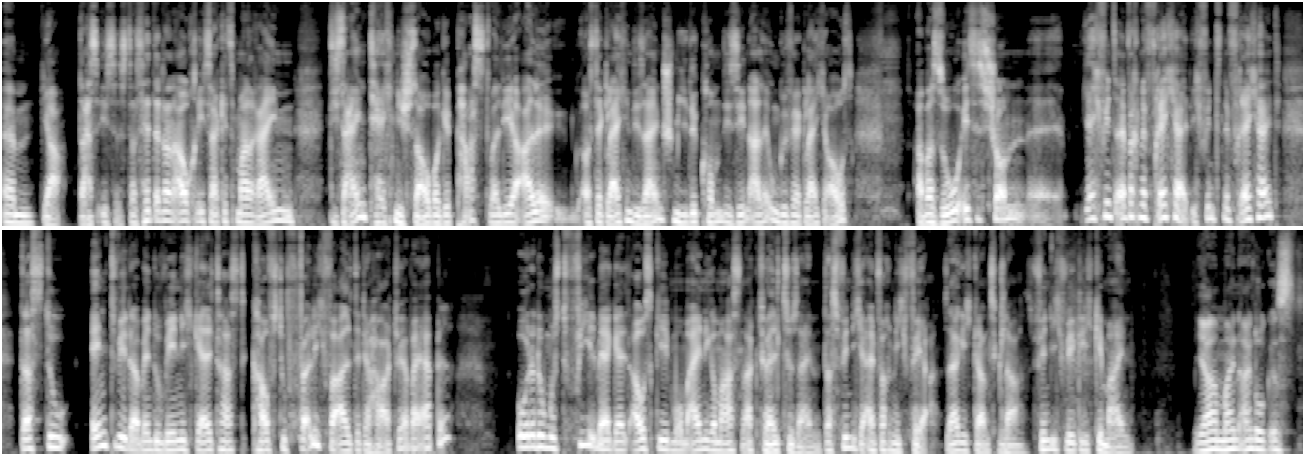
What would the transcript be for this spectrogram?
Ähm, ja, das ist es. Das hätte dann auch, ich sag jetzt mal rein designtechnisch sauber gepasst, weil die ja alle aus der gleichen Designschmiede kommen, die sehen alle ungefähr gleich aus. Aber so ist es schon, äh, ja, ich finde es einfach eine Frechheit. Ich finde es eine Frechheit, dass du entweder, wenn du wenig Geld hast, kaufst du völlig veraltete Hardware bei Apple oder du musst viel mehr Geld ausgeben, um einigermaßen aktuell zu sein. Das finde ich einfach nicht fair, sage ich ganz klar. Mhm. Finde ich wirklich gemein. Ja, mein Eindruck ist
